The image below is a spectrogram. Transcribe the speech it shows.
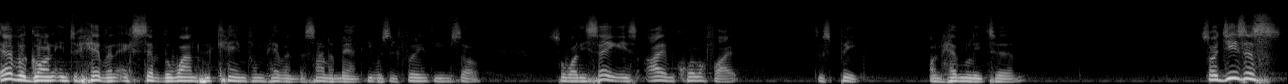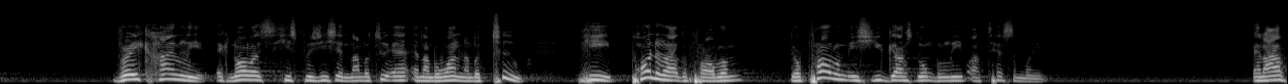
ever gone into heaven except the one who came from heaven, the Son of Man. He was referring to himself. So what he's saying is, I am qualified to speak on heavenly term. So Jesus very kindly acknowledged his position, number two, and number one. Number two, he pointed out the problem. The problem is you guys don't believe our testimony. And I've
